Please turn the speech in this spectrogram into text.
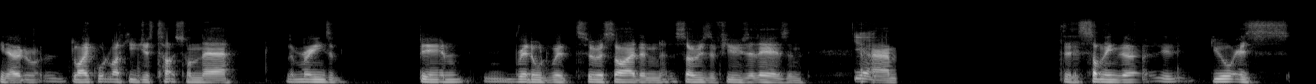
you know like what like you just touched on there, the Marines are being riddled with suicide, and so is the Fusiliers, and Yeah. um, there's something that you is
